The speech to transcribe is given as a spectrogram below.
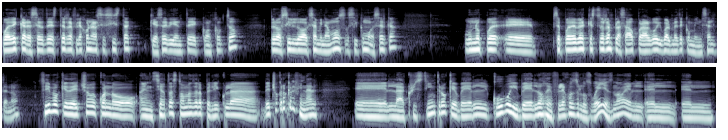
puede carecer de este reflejo narcisista que es evidente con Cocteau, pero si lo examinamos así como de cerca, uno puede, eh, se puede ver que esto es reemplazado por algo igualmente convincente, ¿no? Sí, porque de hecho cuando en ciertas tomas de la película, de hecho creo que al final, eh, la Christine creo que ve el cubo y ve los reflejos de los güeyes, ¿no? El, el, el,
